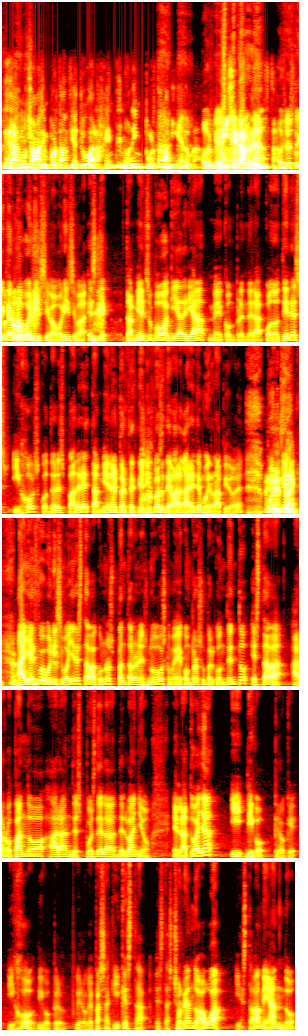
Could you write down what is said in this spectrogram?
le das mucha más importancia tú. A la gente no le importa una mierda. Os voy a explicar, una, os voy a explicar una buenísima, buenísima. Es que también supongo que aquí Adrián me comprenderá. Cuando tienes hijos, cuando eres padre, también el perfeccionismo se te va al garete muy rápido, ¿eh? Porque ayer fue buenísimo. Ayer estaba con unos pantalones nuevos que me había comprado súper contento. Estaba arropando a Arán después del baño en la toalla y digo, pero qué, hijo, digo, pero, pero ¿qué pasa aquí? Que está, estás chorreando agua. Y estaba meando.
